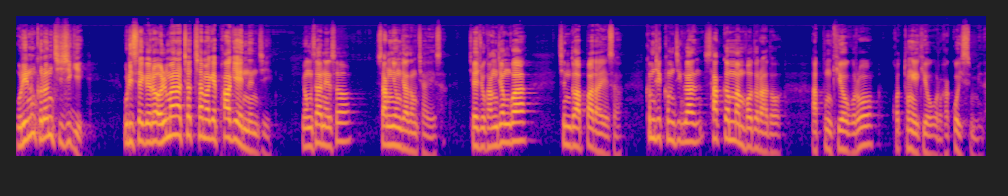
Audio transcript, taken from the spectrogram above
우리는 그런 지식이 우리 세계를 얼마나 처참하게 파괴했는지 용산에서 쌍용 자동차에서 제주 강정과 진도 앞바다에서 큼직큼직한 사건만 보더라도 아픈 기억으로 고통의 기억으로 갖고 있습니다.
